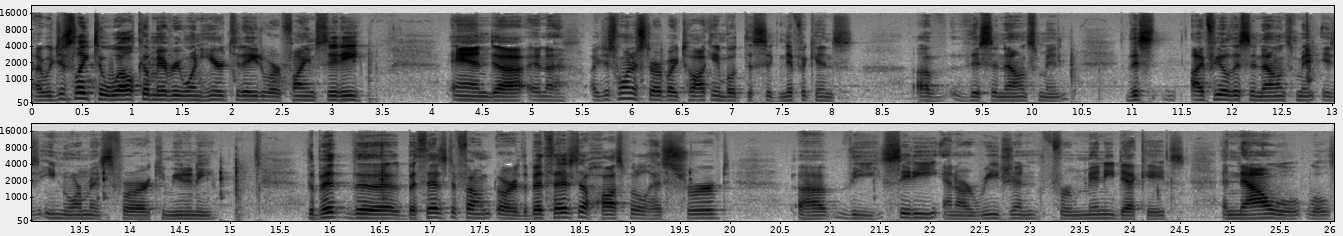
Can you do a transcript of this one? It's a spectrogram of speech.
I would just like to welcome everyone here today to our fine city. And, uh, and uh, I just want to start by talking about the significance of this announcement. This, I feel this announcement is enormous for our community. The, the Bethesda found, or the Bethesda Hospital has served uh, the city and our region for many decades, and now we'll, we'll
